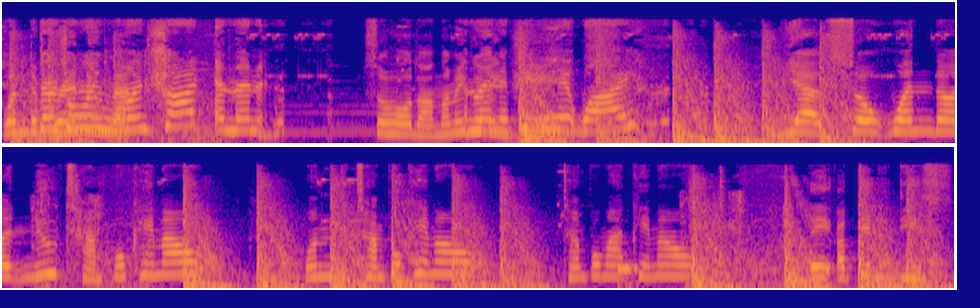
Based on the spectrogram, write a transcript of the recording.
When the There's only one shot, and then So hold on, let me and go then to if you hit Y, Yeah, so when the new temple came out, when the temple came out, temple map came out, they updated these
